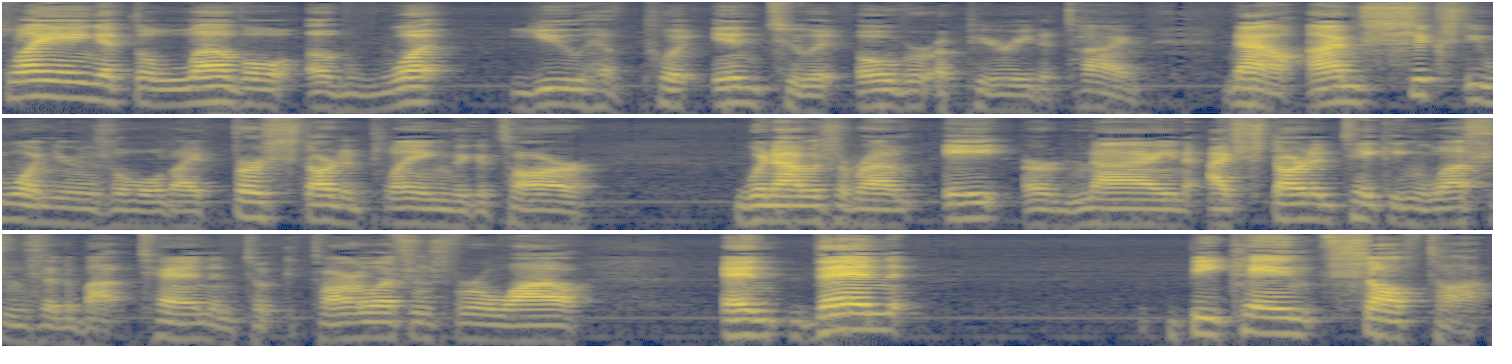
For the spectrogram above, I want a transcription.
playing at the level of what you have put into it over a period of time. Now, I'm 61 years old. I first started playing the guitar when I was around eight or nine, I started taking lessons at about 10 and took guitar lessons for a while. And then became self taught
